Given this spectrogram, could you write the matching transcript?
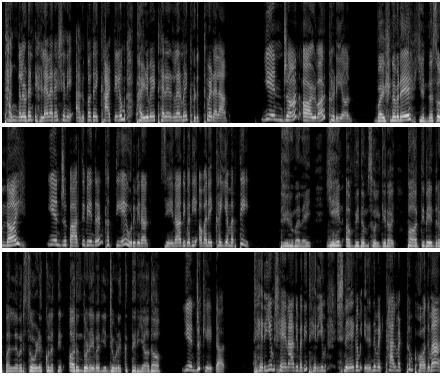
தங்களுடன் இளவரசனை அனுப்பதை காட்டிலும் பழுவேட்டரர்களை கொடுத்து விடலாம். என்றான் ஆழ்வார்க்கடியான். வைஷ்ணவனே என்ன சொன்னாய்? என்று பார்த்திபேந்திரன் கத்தியை உருவினான். சேனாதிபதி அவனை கையமர்த்தி திருமலை ஏன் அவ்விதம் சொல்கிறாய்? பார்த்திபேந்திர பல்லவர் சோழ குலத்தின் அருந்துணைவர் என்று உனக்கு தெரியாதா? என்று கேட்டார். தெரியும் சேனாதிபதி தெரியும். சிநேகம் இருந்து விட்டால் மட்டும் போதுமா?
